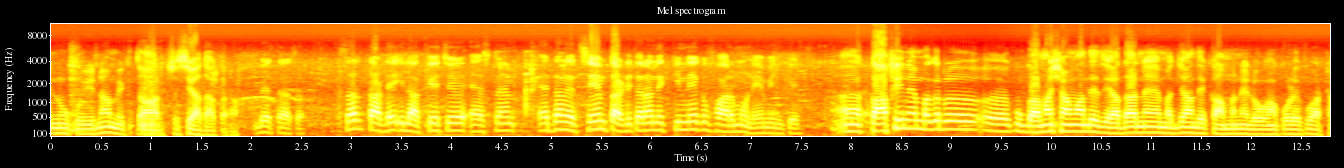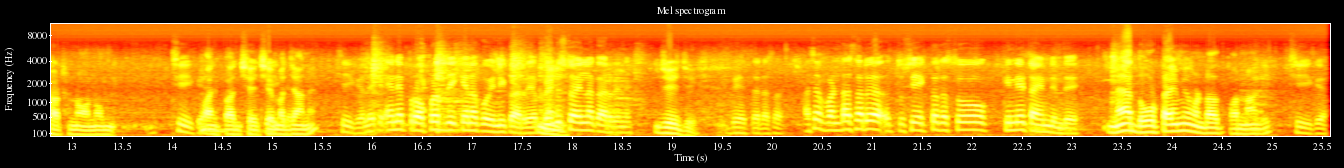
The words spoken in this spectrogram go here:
ਇਹਨੂੰ ਕੋਈ ਨਾ ਮਿਕਦਾਰ ਚ ਜ਼ਿਆਦਾ ਕਰਾਂ। ਬਿਹਤਰ ਸਰ। ਸਰ ਤੁਹਾਡੇ ਇਲਾਕੇ 'ਚ ਇਸ ਟਾਈਮ ਐਦਾਂ ਦੇ ਸੇਮ ਤੁਹਾਡੀ ਤਰ੍ਹਾਂ ਦੇ ਕਿੰਨੇ ਕੁ ਫਾਰਮ ਹੋਣੇ ਮਿਲ ਕੇ? ਅ, ਕਾਫੀ ਨੇ ਮਗਰ ਅ, ਕੋਈ ਗਾਵਾਂ ਸ਼ਾਵਾਂ ਦੇ ਜ਼ਿਆਦਾ ਨੇ ਮੱਝਾਂ ਦੇ ਕੰਮ ਨੇ ਲੋਕਾਂ ਕੋਲੇ ਕੋਈ 8 8 9 9 ਠੀਕ ਹੈ। 5 5 6 6 ਮੱਝਾਂ ਨੇ। ਠੀਕ ਹੈ ਲੇਕਿਨ ਇਹਨੇ ਪ੍ਰੋਪਰ ਤਰੀਕੇ ਨਾਲ ਕੋਈ ਨਹੀਂ ਕਰ ਰਿਹਾ ਪਿੰਡ ਸਟਾਈਲ ਨਾਲ ਕਰ ਰਹੇ ਨੇ? ਜੀ ਜੀ। ਬਿਹਤਰ ਹੈ ਸਰ ਅੱਛਾ ਵੰਡਾ ਸਰ ਤੁਸੀਂ ਇੱਕ ਤਾਂ ਦੱਸੋ ਕਿੰਨੇ ਟਾਈਮ ਦਿੰਦੇ? ਮੈਂ ਦੋ ਟਾਈਮ ਹੀ ਵੰਡਾ ਪਾਣਾ ਜੀ ਠੀਕ ਹੈ।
